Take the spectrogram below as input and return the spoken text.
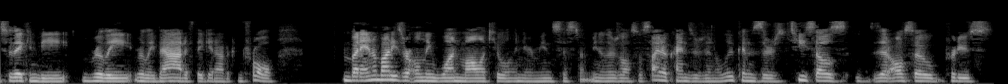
So they can be really, really bad if they get out of control. But antibodies are only one molecule in your immune system. You know, there's also cytokines, there's interleukins, there's T cells that also produce,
